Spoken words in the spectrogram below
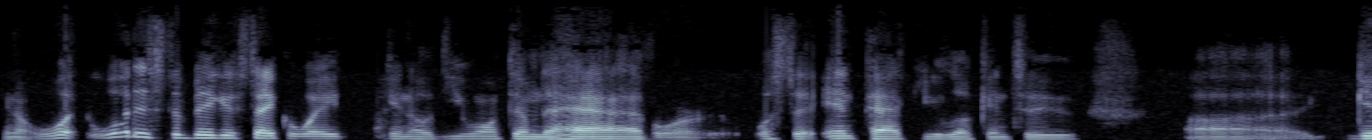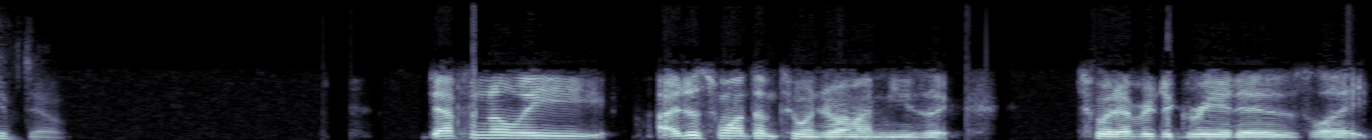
You know what what is the biggest takeaway you know do you want them to have, or what's the impact you looking to uh, give them? definitely i just want them to enjoy my music to whatever degree it is like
